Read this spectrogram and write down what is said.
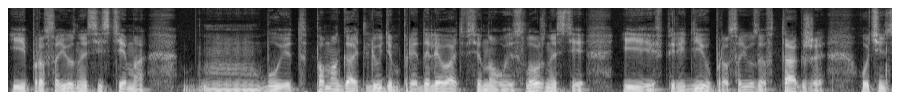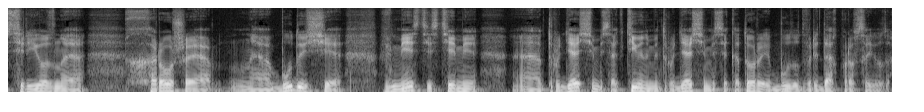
и профсоюзная система будет помогать помогать людям преодолевать все новые сложности. И впереди у профсоюзов также очень серьезное, хорошее э, будущее вместе с теми э, трудящимися, активными трудящимися, которые будут в рядах профсоюзов.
